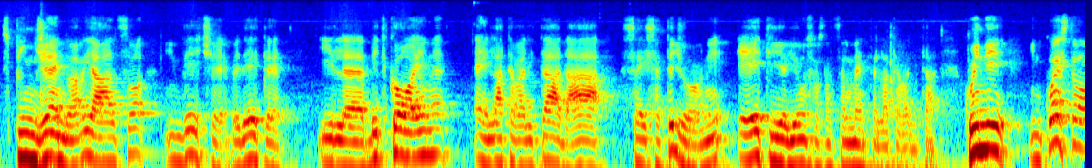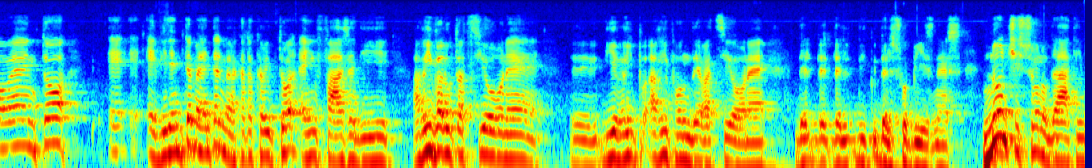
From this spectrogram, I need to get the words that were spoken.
spingendo al rialzo, invece vedete il Bitcoin è in lateralità da 6-7 giorni e Ethereum sostanzialmente in lateralità. Quindi in questo momento è, evidentemente il mercato cripto è in fase di rivalutazione eh, di riponderazione del, del, del, suo business. Non ci sono dati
